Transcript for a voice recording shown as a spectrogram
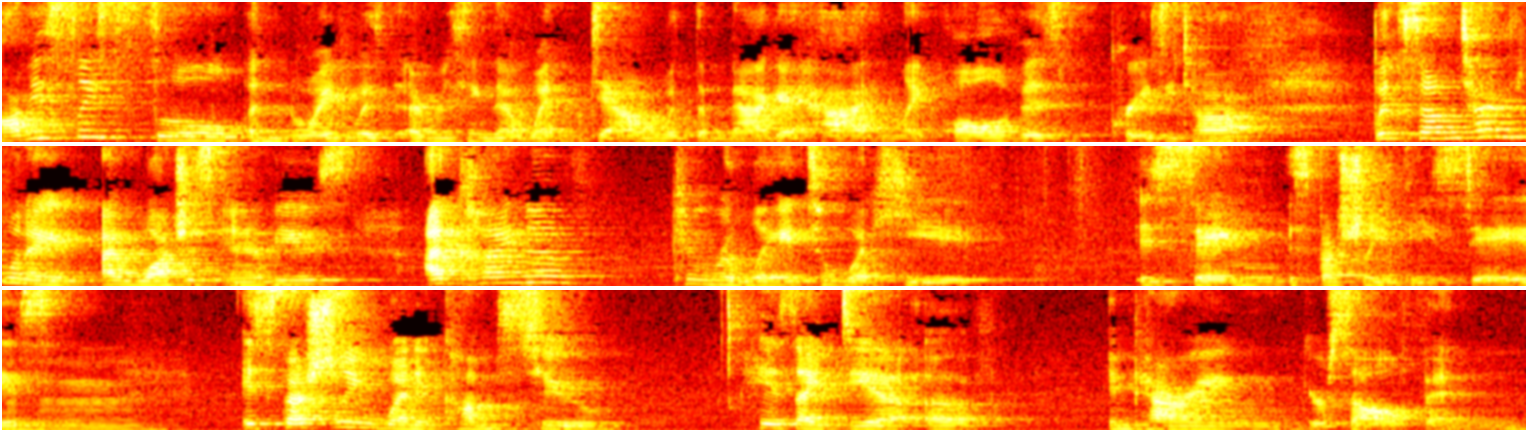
obviously still annoyed with everything that went down with the MAGA hat and, like, all of his crazy talk. But sometimes when I, I watch his interviews, I kind of can relate to what he is saying, especially these days Mhm. especially when it comes to his idea of empowering yourself and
